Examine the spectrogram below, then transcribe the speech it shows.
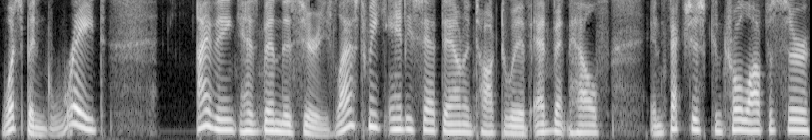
What's been great, I think, has been this series. Last week, Andy sat down and talked with Advent Health's infectious control officer,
